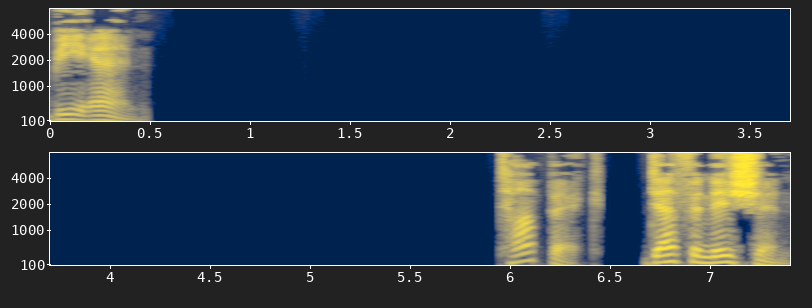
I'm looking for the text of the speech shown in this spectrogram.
bn. Definition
